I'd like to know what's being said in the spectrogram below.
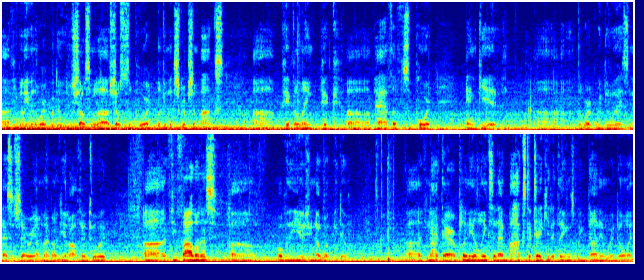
Uh, if you believe in the work we do, show some love, show some support. Look in the description box pick a link, pick uh, a path of support, and give. Uh, the work we do is necessary. I'm not going to get off into it. Uh, if you followed us uh, over the years, you know what we do. Uh, if not, there are plenty of links in that box to take you to things we've done and we're doing.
